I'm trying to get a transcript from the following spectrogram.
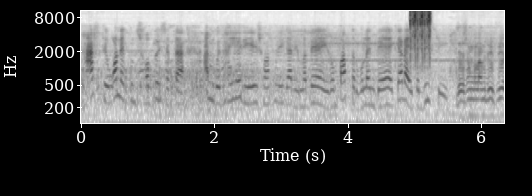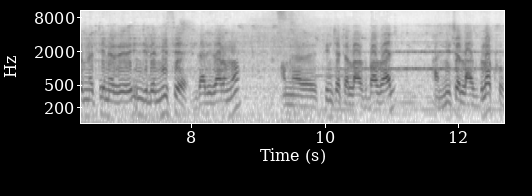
ফার্স্টে অনেক কিন্তু শব্দ হয়েছে একটা। আমি কই হাই রে সরকারি গাড়ির মধ্যে এরকম পাত্তর গুলেন দেয় কেডাই তো দিচ্ছি যে সময় আমি দেখছি আপনার ট্রেনের ইঞ্জিনের নিচে গাড়ি দাঁড়ানো আপনার তিন চারটা লাশ বাজায় আর নিচের লাশগুলো খুব।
